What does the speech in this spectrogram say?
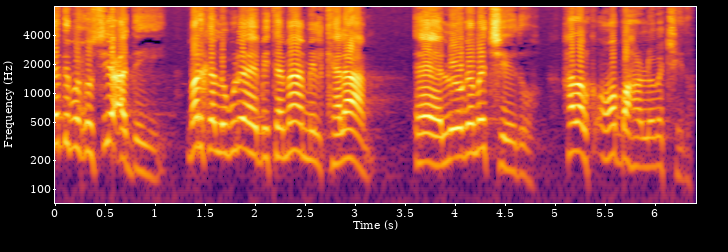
Kadib wuxuu sii caddeeyey marka lagu leeyahay bitamaami اkalaam loogama jeedo. Hadalka ooma baahna looma jeedo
